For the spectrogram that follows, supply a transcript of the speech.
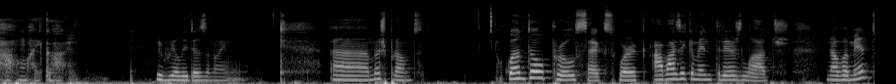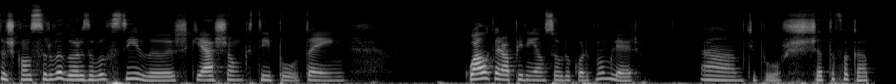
oh my god, it really does annoy me. Uh, mas pronto. Quanto ao pro-sex work, há basicamente três lados. Novamente, os conservadores aborrecidos que acham que, tipo, têm qualquer opinião sobre o corpo de uma mulher. Um, tipo, shut the fuck up.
